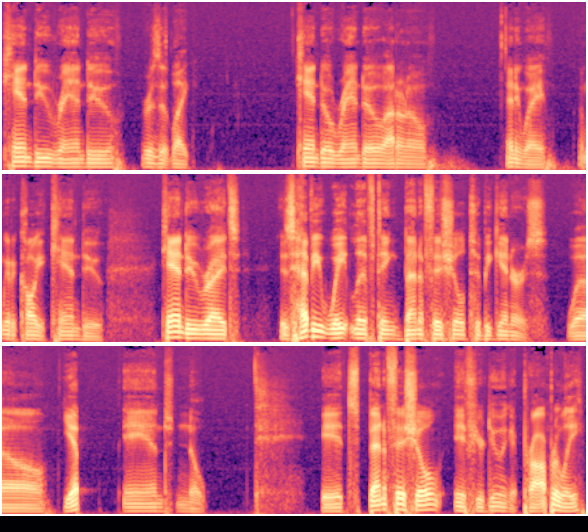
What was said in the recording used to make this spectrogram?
Can do, ran do? Or is it like Cando, rando? I don't know. Anyway, I'm going to call you Can do. Can do writes Is heavy weightlifting beneficial to beginners? Well, yep and no. It's beneficial if you're doing it properly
